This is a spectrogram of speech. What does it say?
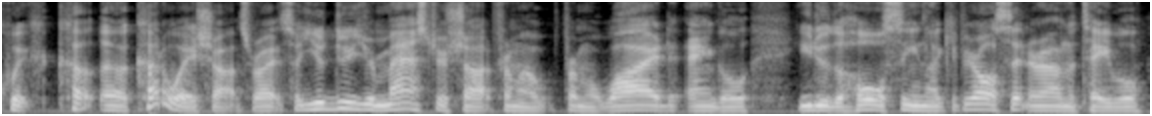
quick cut, uh, cutaway shots right? So you do your master shot from a from a wide angle. You do the whole scene like if you're all sitting around the table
